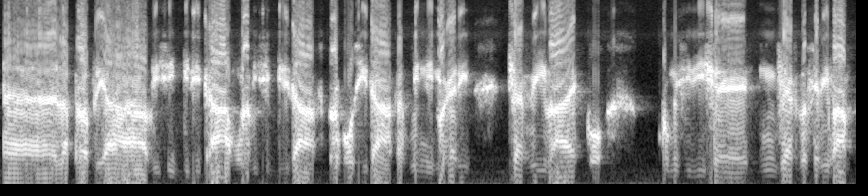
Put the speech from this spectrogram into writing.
eh, la propria visibilità, una visibilità spropositata, quindi magari ci arriva, ecco, come si dice in gergo, si arriva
